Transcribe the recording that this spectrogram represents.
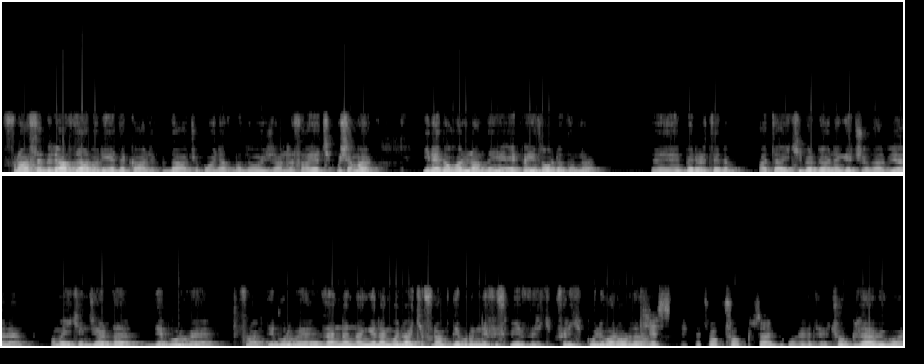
Fransa biraz daha böyle yedek ağırlıklı daha çok oynatmadı oyuncularla sahaya çıkmış ama yine de Hollanda'yı epey zorladığını e, belirtelim. Hatta 2-1'de öne geçiyorlar bir ara. Ama ikinci yarıda De Boer ve Frank De Boer ve Zenden'den gelen goller ki Frank De Boer'un nefis bir frikik, golü var orada. Kesinlikle çok çok güzel bir gol. Evet, evet, çok güzel bir gol.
